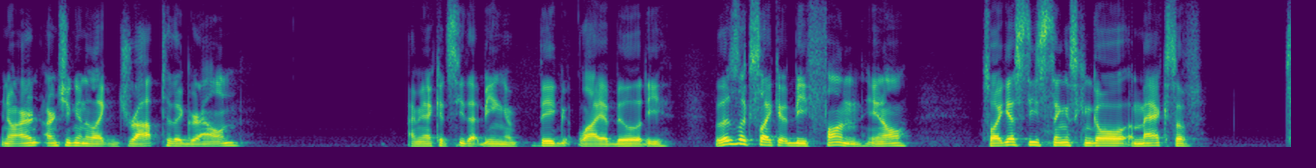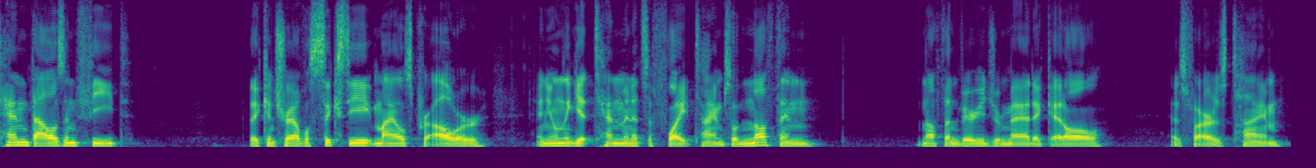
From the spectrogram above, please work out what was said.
you know, aren't, aren't you going to like drop to the ground? I mean, I could see that being a big liability. But this looks like it would be fun, you know? So I guess these things can go a max of 10,000 feet. They can travel 68 miles per hour and you only get 10 minutes of flight time. So nothing, nothing very dramatic at all as far as time.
